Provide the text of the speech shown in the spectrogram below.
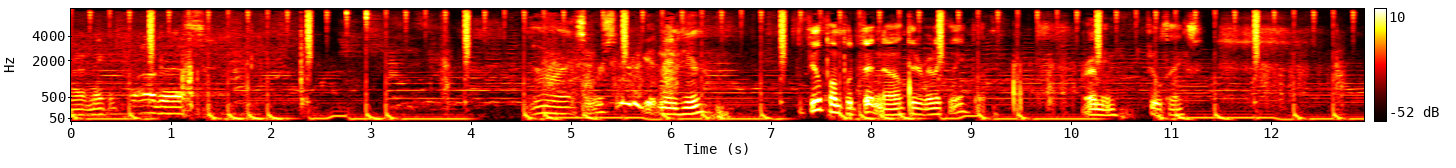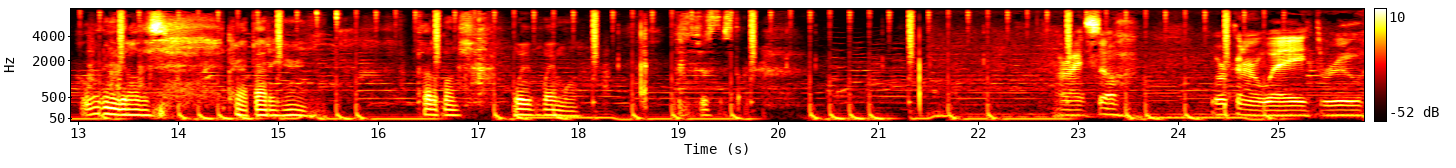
Alright, making progress. We're sort of getting in here. The fuel pump would fit now, theoretically, but, or I mean, fuel tanks. But we're gonna get all this crap out of here and cut a bunch, way, way more. Is just the start. Alright, so working our way through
